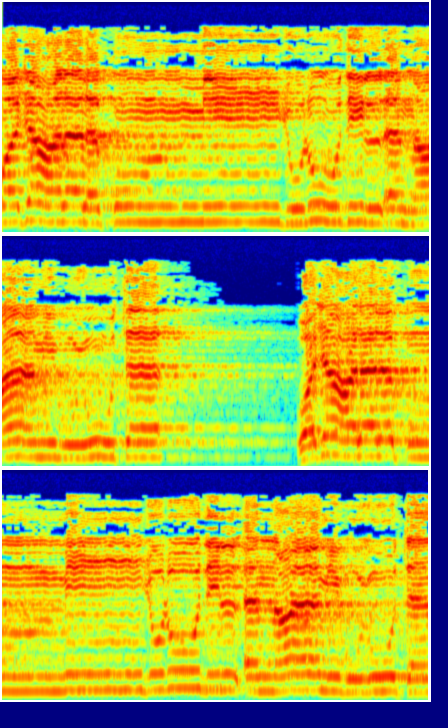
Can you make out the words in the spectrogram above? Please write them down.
وجعل لكم من جلود الأنعام بيوتا وجعل لكم من جلود الأنعام بيوتا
